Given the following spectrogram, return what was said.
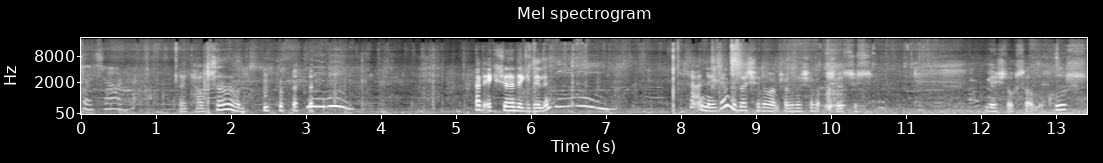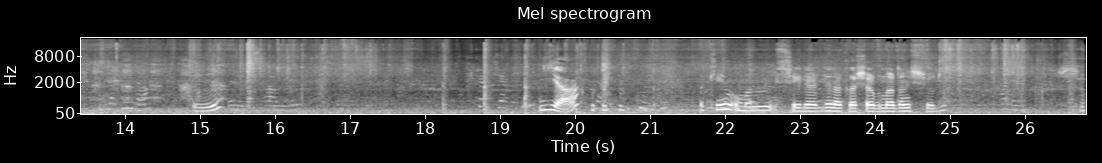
Taşar. Evet tavşan. Hadi ekşine de gidelim. Ha anneciğim burada şey de varmış arkadaşlar. Bak şöyle süs. 5.99 Hı. Ya. Bakayım Oman'ın şeylerden arkadaşlar bunlardan istiyordu. So,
